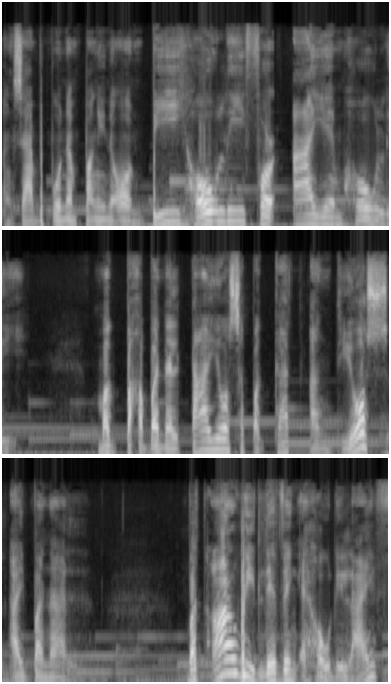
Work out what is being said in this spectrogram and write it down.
ang sabi po ng Panginoon, Be holy for I am holy. Magpakabanal tayo sapagkat ang Diyos ay banal. But are we living a holy life?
